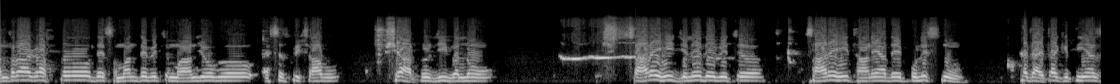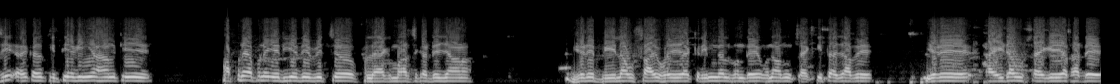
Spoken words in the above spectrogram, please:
15 ਅਗਸਤ ਦੇ ਸੰਬੰਧ ਦੇ ਵਿੱਚ ਮਾਨਯੋਗ ਐਸਐਸਪੀ ਸਾਹਿਬ ਹੁਸ਼ਿਆਰਪੁਰ ਜੀ ਵੱਲੋਂ ਸਾਰੇ ਹੀ ਜ਼ਿਲ੍ਹੇ ਦੇ ਵਿੱਚ ਸਾਰੇ ਹੀ ਥਾਣਿਆਂ ਦੇ ਪੁਲਿਸ ਨੂੰ ਹਦਾਇਤਾਂ ਕੀਤੀਆਂ ਸੀ ਕੀਤੀਆਂ ਗਈਆਂ ਹਨ ਕਿ ਆਪਣੇ ਆਪਣੇ ਏਰੀਆ ਦੇ ਵਿੱਚ ਫਲੈਗ ਮਾਰਚ ਕੱਢੇ ਜਾਣ, ਜਿਹੜੇ ਬੇਲ ਹਾਊਸ ਆਏ ਹੋਏ ਆ ਕ੍ਰਿਮੀਨਲ ਬੰਦੇ ਉਹਨਾਂ ਨੂੰ ਚੈੱਕ ਕੀਤਾ ਜਾਵੇ, ਜਿਹੜੇ ਹਾਈਡ ਹਾਊਸ ਹੈਗੇ ਆ ਸਾਡੇ,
